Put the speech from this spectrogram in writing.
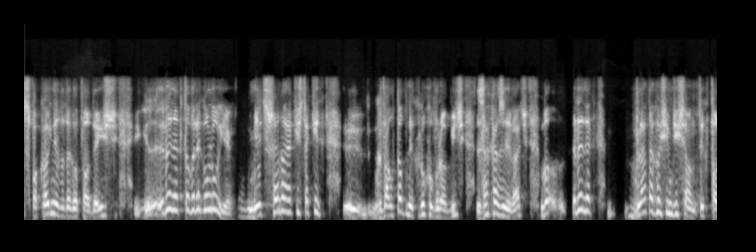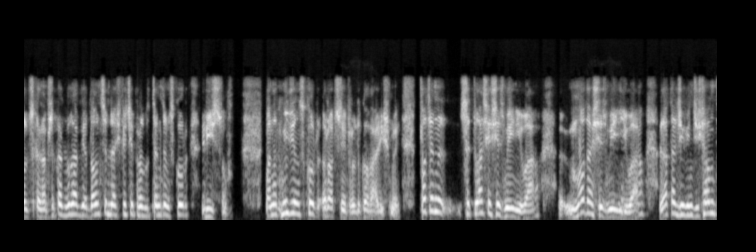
spokojnie do tego podejść. Rynek to wyreguluje nie trzeba jakichś takich y, gwałtownych ruchów robić, zakazywać, bo rynek w latach 80. Polska na przykład była wiodącym na świecie producentem skór lisów. Ponad milion skór rocznie produkowaliśmy. Potem sytuacja się zmieniła, moda się zmieniła. Lata 90.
